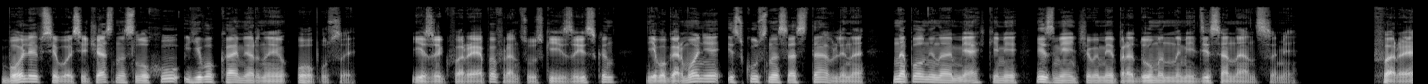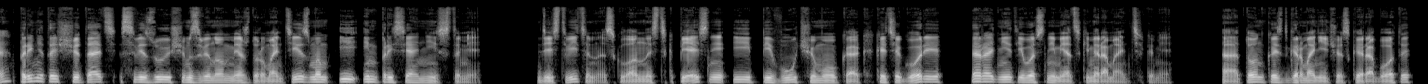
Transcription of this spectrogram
Более всего сейчас на слуху его камерные опусы. Язык Фаре по-французски изыскан, Его гармония искусно составлена, наполнена мягкими, изменчивыми, продуманными диссонансами. Форе принято считать связующим звеном между романтизмом и импрессионистами. Действительно, склонность к песне и певучему как категории роднит его с немецкими романтиками. А тонкость гармонической работы,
